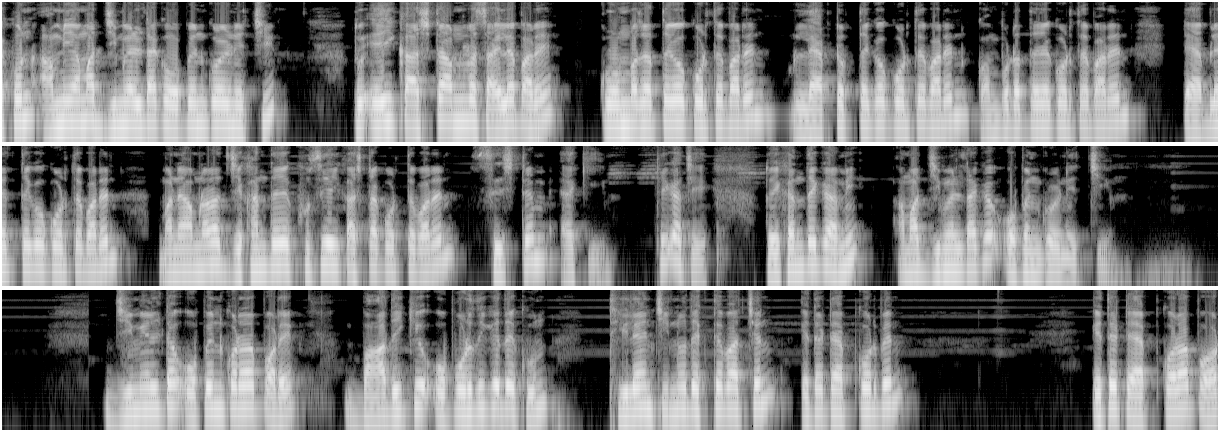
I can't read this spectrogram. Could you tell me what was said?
এখন আমি আমার জিমেলটাকে ওপেন করে নিচ্ছি। তো এই কাজটা আপনারা চাইলে পারে ক্রোম বাজার থেকেও করতে পারেন ল্যাপটপ থেকেও করতে পারেন কম্পিউটার থেকে করতে পারেন ট্যাবলেট থেকেও করতে পারেন মানে আপনারা যেখান থেকে খুশি এই কাজটা করতে পারেন সিস্টেম একই, ঠিক আছে? তো এখান থেকে আমি আমার জিমেলটাকে ওপেন করে নিচ্ছি। জিমেলটা ওপেন করার পরে বাঁ দিকে ওপর দিকে দেখুন থ্রি লাইন চিহ্ন দেখতে পাচ্ছেন, এতে ট্যাপ করবেন। এতে ট্যাপ করার পর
